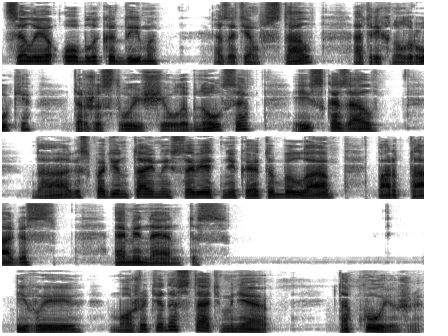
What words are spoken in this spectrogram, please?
целое облако дыма а затем встал, отряхнул руки, торжествующе улыбнулся и сказал, — Да, господин тайный советник, это была Партагас Эминентес. — И вы можете достать мне такую же?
